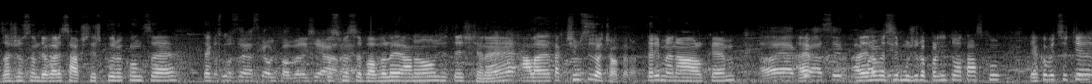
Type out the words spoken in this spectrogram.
Zažil jsem 94 dokonce, tak To jsme se dneska už bavili, že já to ne. jsme se bavili, ano, že ty ještě ne, ale tak čím jsi začal teda? Kterým NHLkem? Ale jako A, já si... a jenom jestli můžu doplnit tu otázku, jakoby co tě,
